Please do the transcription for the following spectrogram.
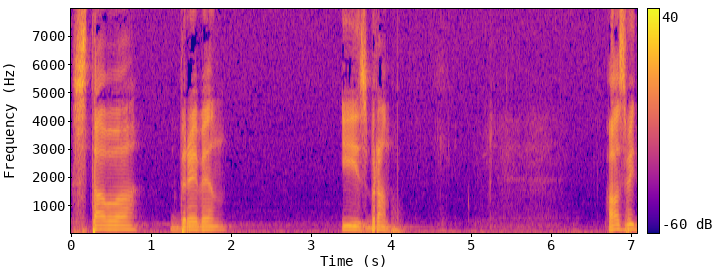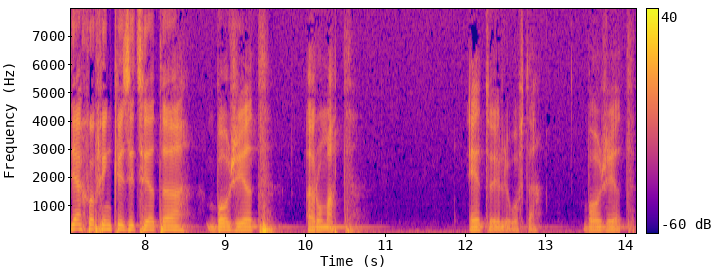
Става древен и избран. Аз видях в инквизицията Божият аромат. Ето е любовта. Божият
